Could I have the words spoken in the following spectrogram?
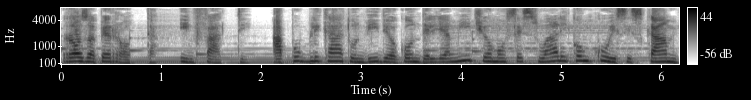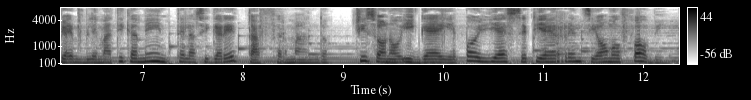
Rosa Perrotta, infatti, ha pubblicato un video con degli amici omosessuali con cui si scambia emblematicamente la sigaretta affermando, ci sono i gay e poi gli STR omofobi.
